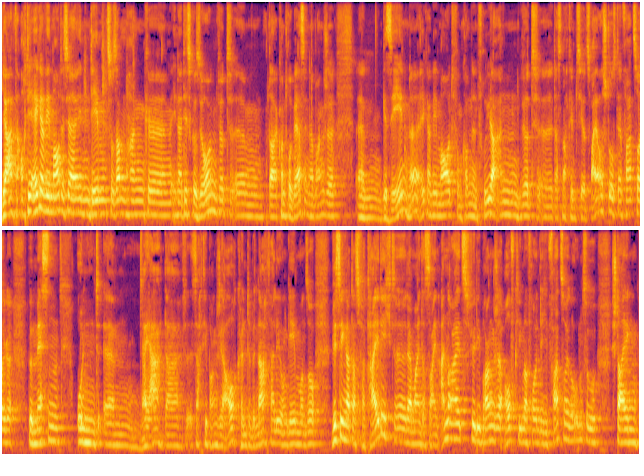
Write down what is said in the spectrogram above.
Ja, auch die Lkw-Maut ist ja in dem Zusammenhang äh, in der Diskussion, wird ähm, da kontrovers in der Branche ähm, gesehen. Ne? Lkw-Maut vom kommenden Frühjahr an wird äh, das nach dem CO2-Ausstoß der Fahrzeuge bemessen. Und ähm, naja, da sagt die Branche ja auch, könnte Benachteiligung geben und so. Wissing hat das verteidigt. Äh, der meint, das sei ein Anreiz für die Branche, auf klimafreundliche Fahrzeuge umzusteigen.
